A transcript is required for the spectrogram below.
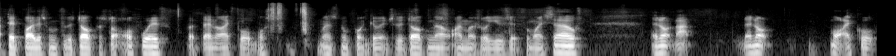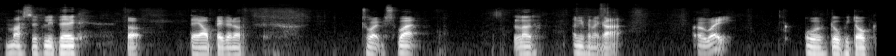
I did buy this one for the dog to start off with, but then I thought, well, there's no point giving it to the dog now. I might as well use it for myself. They're not that, they're not what I call massively big, they are big enough to wipe sweat, blood, anything like that away. Or if Dobby Dog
